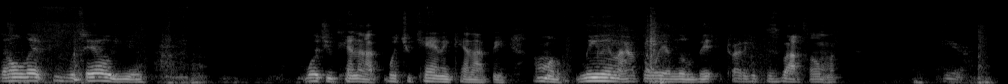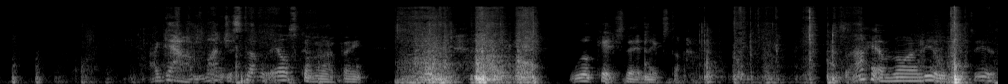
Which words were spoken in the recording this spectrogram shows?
don't let people tell you what you cannot, what you can and cannot be. I'm gonna lean in out the way a little bit, try to get this box on my here. I got a bunch of stuff else coming, I think. We'll catch that next time. So I have no idea what this is.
